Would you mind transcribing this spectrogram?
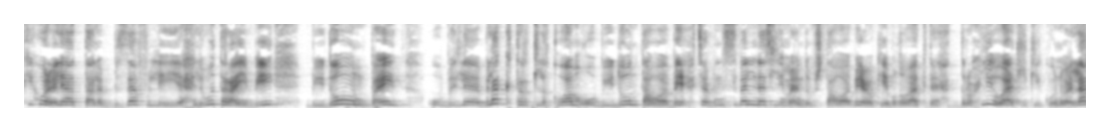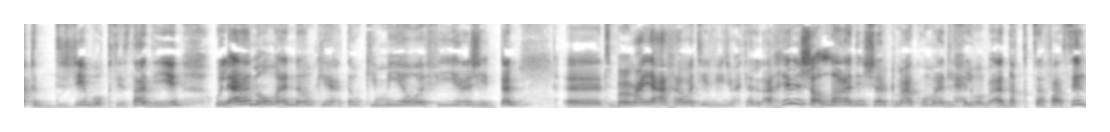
كيكون عليها الطلب بزاف واللي هي حلوة رايبي بدون بيض وبلا بلا كثرة القوام وبدون طوابع. حتى بالنسبة للناس اللي ما عندهمش طوابع وكيبغيو هكذا يحضروا حليوات اللي كيكونوا على قد الجيب واقتصاديين. والأهم هو أنهم كيعطيو كمية وفيرة جدا. أه تبعوا معايا أخواتي الفيديو حتى الأخير. إن شاء الله غادي نشارك معكم هذه الحلوة بأدق التفاصيل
